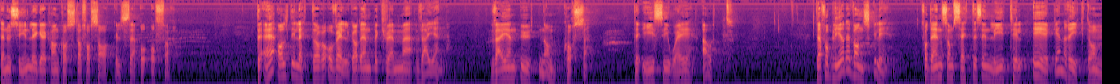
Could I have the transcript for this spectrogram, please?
Den usynlige kan koste forsakelse og offer. Det er alltid lettere å velge den bekvemme veien, veien utenom korset, the easy way out. Derfor blir det vanskelig for den som setter sin lit til egen rikdom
